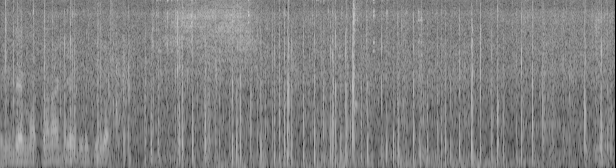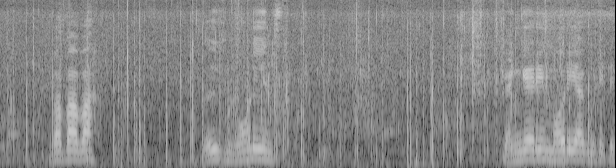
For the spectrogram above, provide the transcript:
ಎಂದೇ ಮಕನಾಕೆ ಬಿಡ್ತಿಲ್ಲ. ಬಾ ಬಾ ಬಾ. ಗೈಸ್ ನೋಡಿ ಗಂಗೇರಿ ಮೋರಿ ಆಗಿಬಿಟ್ಟಿದೆ.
